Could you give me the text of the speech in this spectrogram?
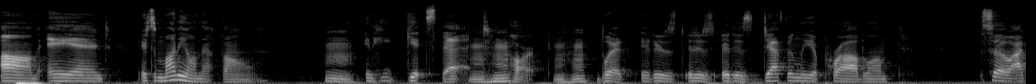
Um, and it's money on that phone. Hmm. And he gets that Mm-hmm. part. But it is it is it is definitely a problem. So I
